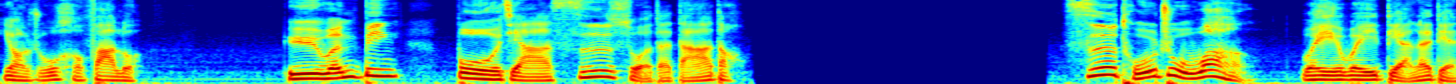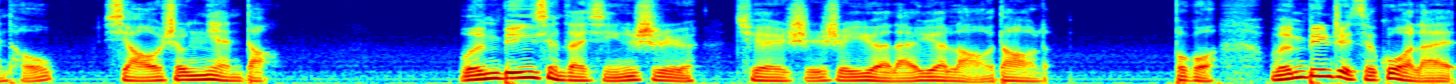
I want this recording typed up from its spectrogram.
要如何发落？宇文斌不假思索地答道。司徒祝望微微点了点头，小声念道：“文斌现在行事确实是越来越老道了。不过，文斌这次过来，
